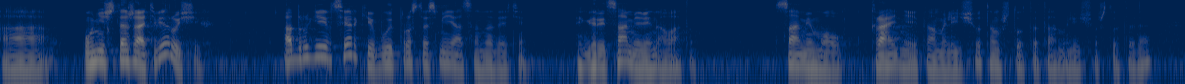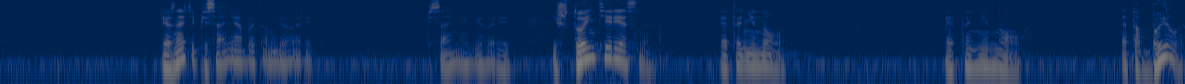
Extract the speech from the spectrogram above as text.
а, уничтожать верующих, а другие в церкви будут просто смеяться над этим. И говорит, сами виноваты. Сами, мол, крайние там или еще там что-то там или еще что-то, да? И вы знаете, Писание об этом говорит. Писание говорит. И что интересно, это не ново. Это не ново. Это было.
